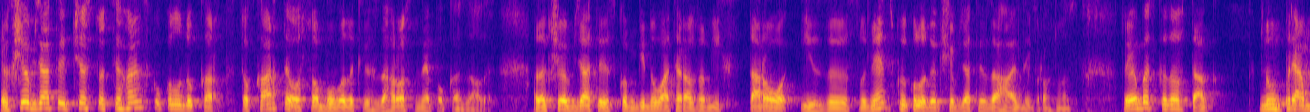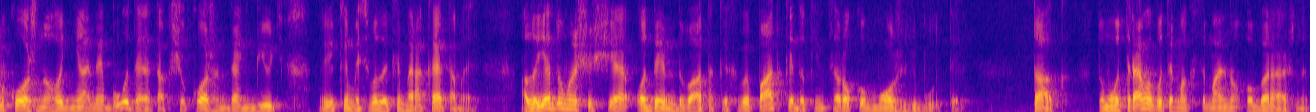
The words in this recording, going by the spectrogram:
Якщо взяти чисто циганську колоду карт, то карти особо великих загроз не показали. Але якщо взяти скомбінувати разом їх з Таро із слов'янською колодою, якщо взяти загальний прогноз, то я би сказав так. Ну, прямо кожного дня не буде, так що кожен день б'ють якимись великими ракетами. Але я думаю, що ще один-два таких випадки до кінця року можуть бути. Так. Тому треба бути максимально обережним.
